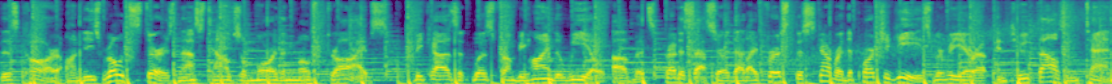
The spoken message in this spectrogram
This car on these roadsters nostalgia more than most drives, because it was from behind the wheel of its predecessor that I first discovered the Portuguese Riviera in 2010.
